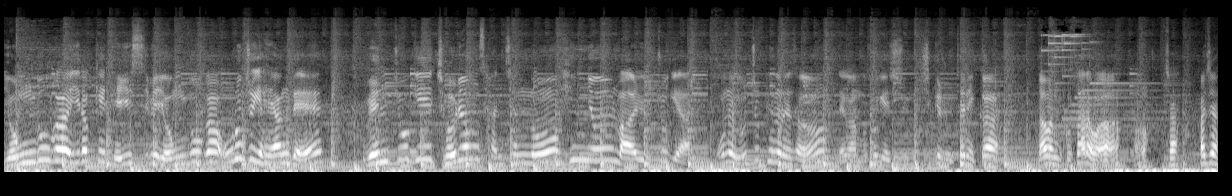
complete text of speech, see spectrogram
용도가 이렇게 돼 있으면 용도가 오른쪽이 해양대, 왼쪽이 저령 산책로 흰여울 마을 이쪽이야. 오늘 이쪽 편을 해서 내가 한번 소개시켜 줄 테니까 나만 믿고 따라와. 어, 자, 가자.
